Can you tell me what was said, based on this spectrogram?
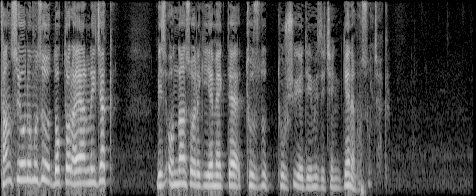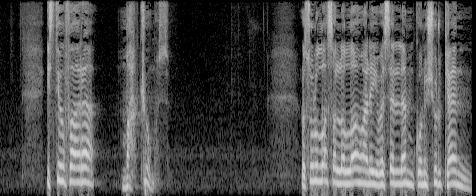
Tansiyonumuzu doktor ayarlayacak. Biz ondan sonraki yemekte tuzlu turşu yediğimiz için gene bozulacak. İstiğfara mahkumuz. Resulullah sallallahu aleyhi ve sellem konuşurken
